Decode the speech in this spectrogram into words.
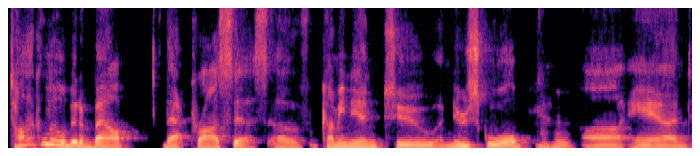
Talk a little bit about that process of coming into a new school mm-hmm. uh, and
